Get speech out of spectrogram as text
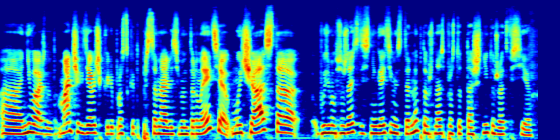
Uh, неважно, там, мальчик, девочка или просто какая-то персоналити в интернете, мы часто будем обсуждать это с негативной стороны, потому что нас просто тошнит уже от всех.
